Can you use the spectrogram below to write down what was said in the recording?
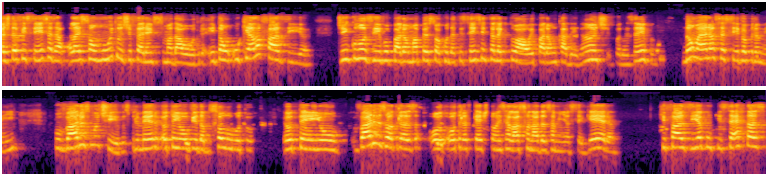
as deficiências elas são muito diferentes uma da outra. Então, o que ela fazia de inclusivo para uma pessoa com deficiência intelectual e para um cadeirante, por exemplo, não era acessível para mim por vários motivos. Primeiro, eu tenho ouvido absoluto, eu tenho várias outras, outras questões relacionadas à minha cegueira que fazia com que certas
